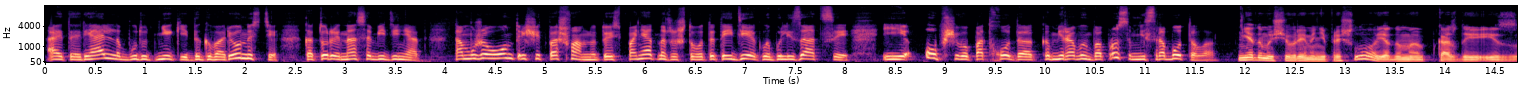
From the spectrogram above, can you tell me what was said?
а это реально будут некие договоренности, которые нас объединят. Там уже он трещит по швам. Ну, то есть понятно же, что вот эта идея глобализации и общего подхода к мировым вопросам не сработала. Я думаю, еще время не пришло. Я думаю, каждый из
